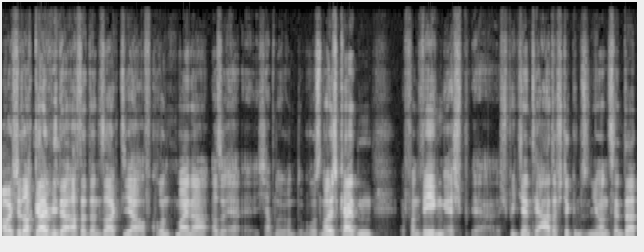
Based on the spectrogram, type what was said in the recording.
Aber ich finde auch geil, wie der Arthur dann sagt, ja, aufgrund meiner, also er, ich habe nur große Neuigkeiten, von wegen, er, sp er spielt ja ein Theaterstück im Seniorencenter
